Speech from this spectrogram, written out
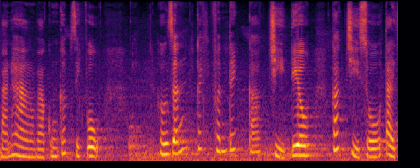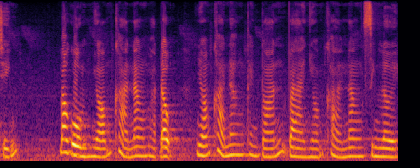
bán hàng và cung cấp dịch vụ. Hướng dẫn cách phân tích các chỉ tiêu, các chỉ số tài chính, bao gồm nhóm khả năng hoạt động, nhóm khả năng thanh toán và nhóm khả năng sinh lời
